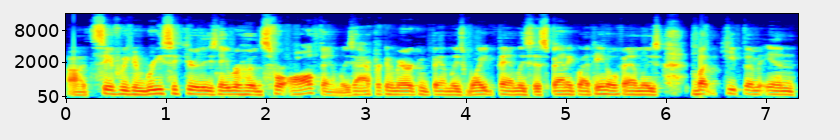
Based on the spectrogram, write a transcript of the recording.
uh, to see if we can resecure these neighborhoods for all families, African American families, white families, Hispanic, Latino families, but keep them in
